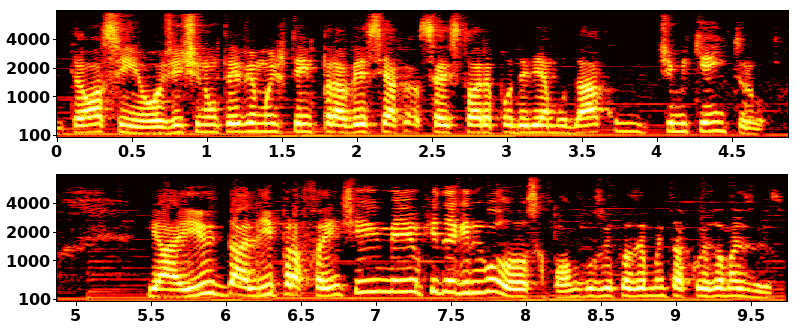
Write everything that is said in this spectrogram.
Então, assim, a gente não teve muito tempo para ver se a, se a história poderia mudar com o time que entrou. E aí, dali pra frente, meio que degringolou. São Paulo não conseguiu fazer muita coisa mais vezes.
